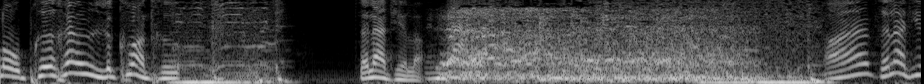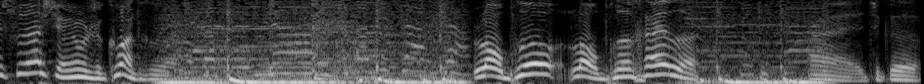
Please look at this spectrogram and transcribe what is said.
老婆孩子热炕头。这两天了，啊，这两天虽然想用热炕头，老婆、老婆、孩子，哎，这个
